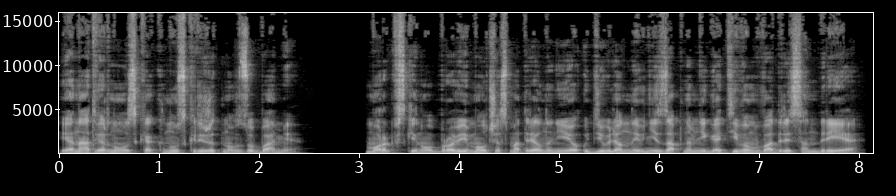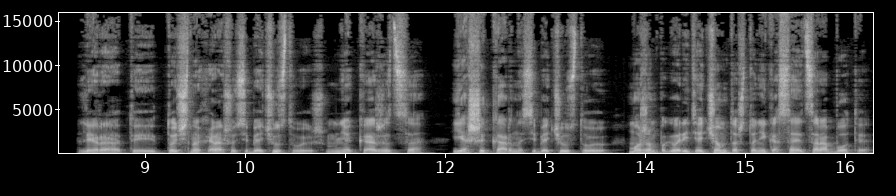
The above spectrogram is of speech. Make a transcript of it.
и она отвернулась к окну, скрижетнув зубами. Морг вскинул брови и молча смотрел на нее, удивленный внезапным негативом в адрес Андрея. «Лера, ты точно хорошо себя чувствуешь? Мне кажется...» «Я шикарно себя чувствую. Можем поговорить о чем-то, что не касается работы».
